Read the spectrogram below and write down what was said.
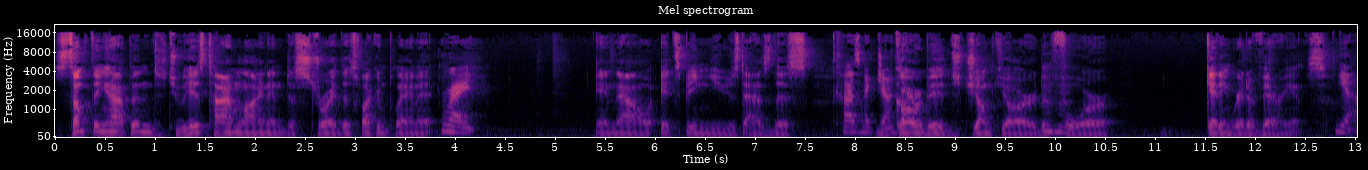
something happened to his timeline and destroyed this fucking planet, right. And now it's being used as this Cosmic junk. garbage junkyard Mm-hmm. for getting rid of variants." Yeah.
